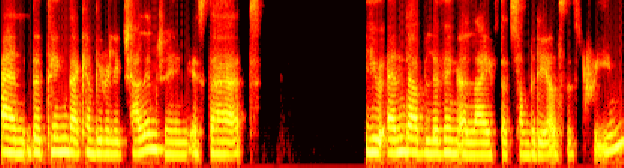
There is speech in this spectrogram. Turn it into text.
and the thing that can be really challenging is that you end up living a life that's somebody else's dream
